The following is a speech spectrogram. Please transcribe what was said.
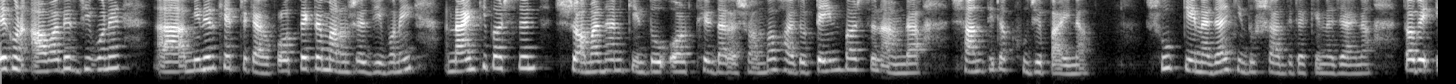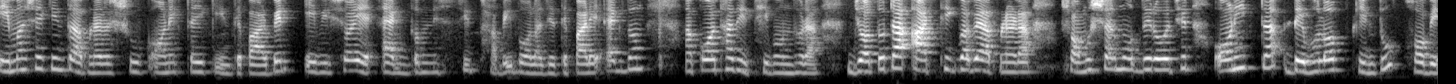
দেখুন, আমাদের জীবনে মিনের ক্ষেত্রে কেন? প্রত্যেকটা মানুষের জীবনেই নাইনটি পার্সেন্ট সমাধান কিন্তু অর্থের দ্বারা সম্ভব। হয়তো টেন পার্সেন্ট আমরা শান্তিটা খুঁজে পাই না। সুখ কেনা যায় কিন্তু শান্তিটা কেনা যায় না। তবে এ মাসে কিন্তু আপনারা সুখ অনেকটাই কিনতে পারবেন। এ বিষয়ে একদম নিশ্চিতভাবেই বলা যেতে পারে। একদম কথা দিচ্ছি বন্ধুরা। যতটা আর্থিকভাবে আপনারা সমস্যার মধ্যে রয়েছেন, অনেকটা ডেভেলপ কিন্তু হবে।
